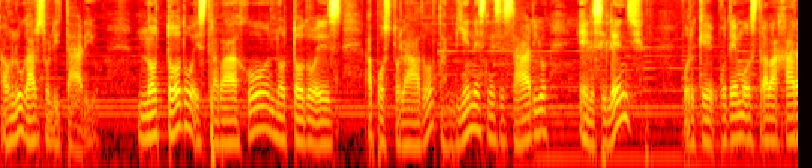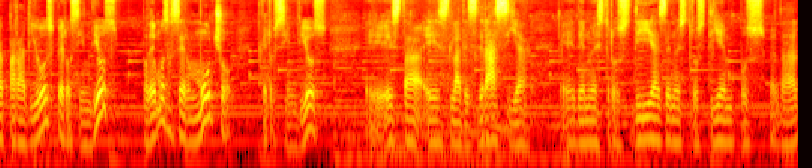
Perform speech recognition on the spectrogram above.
a un lugar solitario. No todo es trabajo, no todo es apostolado, también es necesario el silencio, porque podemos trabajar para Dios, pero sin Dios. Podemos hacer mucho, pero sin Dios. Eh, esta es la desgracia eh, de nuestros días, de nuestros tiempos, ¿verdad?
